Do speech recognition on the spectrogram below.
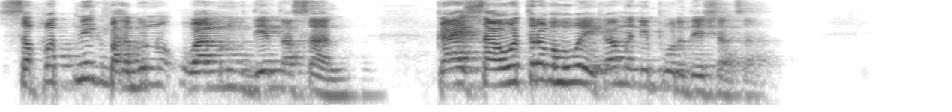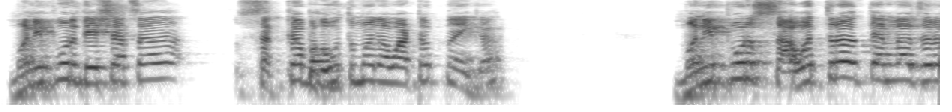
सपत्निक भागून वागणूक देत असाल काय सावत्र भाऊ आहे का मणिपूर देशाचा? मणिपूर देशाचा सक्का भाऊ तुम्हाला वाटत नाही का? मणिपूर सावत्र त्यांना जर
